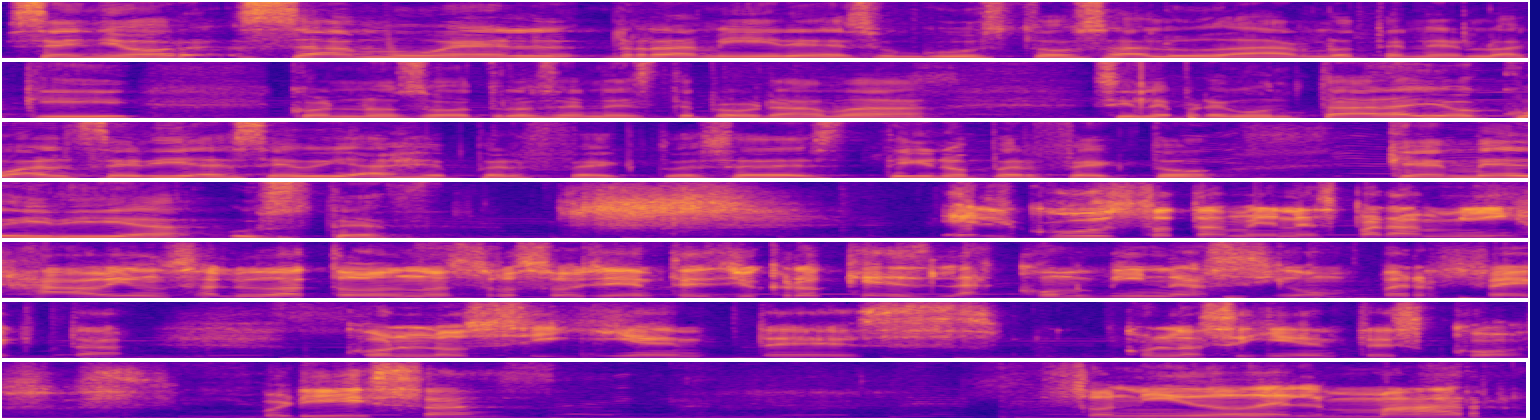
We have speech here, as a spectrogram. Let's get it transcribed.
Señor Samuel Ramírez, un gusto saludarlo, tenerlo aquí con nosotros en este programa. Si le preguntara yo cuál sería ese viaje perfecto, ese destino perfecto, ¿qué me diría usted? El gusto también es para mí, Javi. Un saludo a todos nuestros oyentes. Yo creo que es la combinación perfecta con los siguientes, con las siguientes cosas: brisa, sonido del mar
